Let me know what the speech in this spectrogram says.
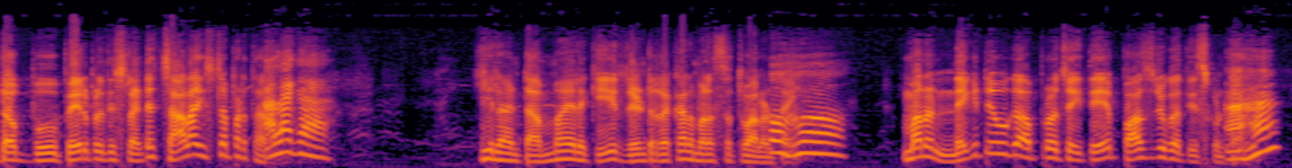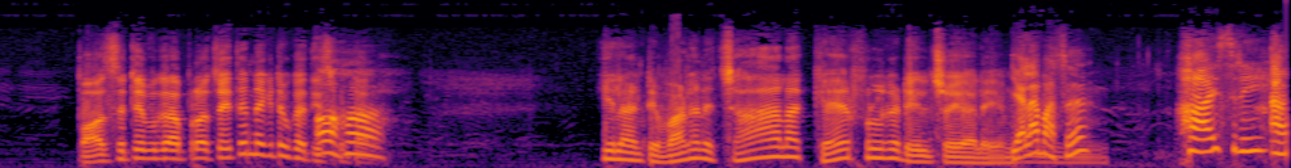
డబ్బు పేరు ప్రతిష్టలు అంటే చాలా ఇష్టపడతారు. అలాగా? ఇలాంటి అమ్మాయిలకి రెండు రకాల మనస్తత్వాలు ఉంటాయి ఓహో. మనం నెగటివ్గా అప్రోచ్ అయితే పాజిటివ్గా తీసుకుంటాం ఆహా. పాజిటివ్గా అప్రోచ్ అయితే నెగటివ్గా తీసుకుంటాం ఇలాంటి వాళ్ళని చాలా కేర్ఫుల్గా డీల్ చేయాలి. ఎలా బాస్? హాయ్ శ్రీ. ఆ,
